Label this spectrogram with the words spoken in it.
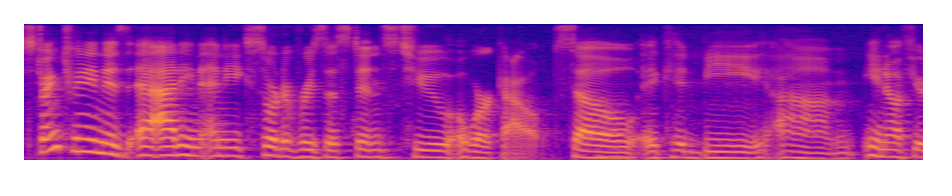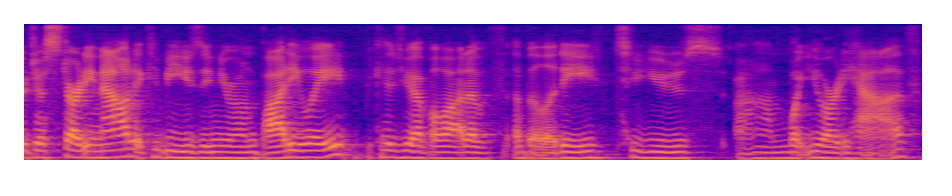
Strength training is adding any sort of resistance to a workout. So it could be, um, you know, if you're just starting out, it could be using your own body weight because you have a lot of ability to use um, what you already have.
